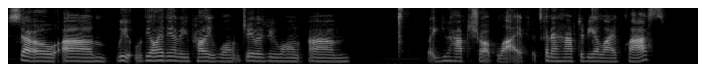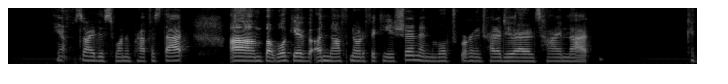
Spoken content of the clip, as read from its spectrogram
So um we the only thing that we probably won't do is we won't um like you have to show up live. It's going to have to be a live class. Yeah. So I just want to preface that. Um, but we'll give enough notification and we'll we're gonna try to do it at a time that could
